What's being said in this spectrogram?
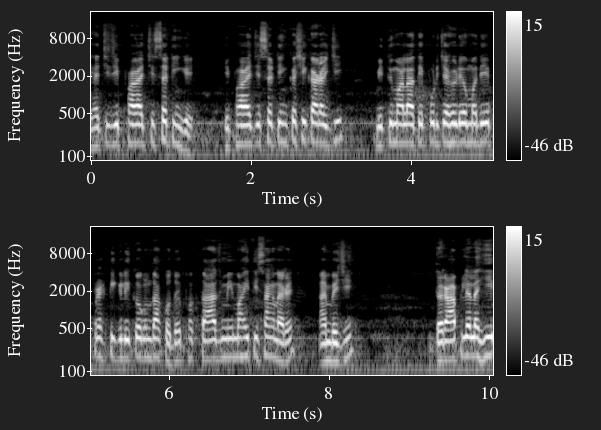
ह्याची जी फळाची सेटिंग आहे ही फळाची सेटिंग कशी करायची? मी तुम्हाला ते पुढच्या व्हिडिओमध्ये प्रॅक्टिकली करून दाखवतोय. फक्त आज मी माहिती सांगणार आहे आंब्याची. तर आपल्याला ही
